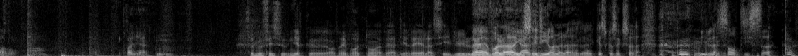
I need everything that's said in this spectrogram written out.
Ah bon. Très bien. Ça me fait souvenir que André Breton avait adhéré à la cellule. Mais voilà, du il s'est dit, oh là là, là, qu'est-ce que c'est que ça là Il a senti ça.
